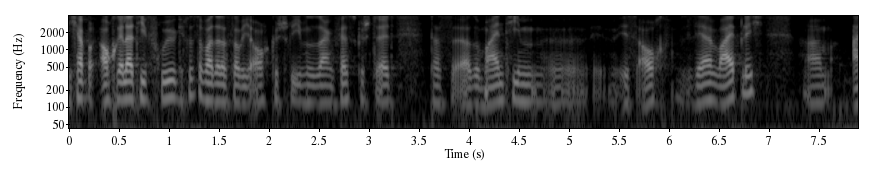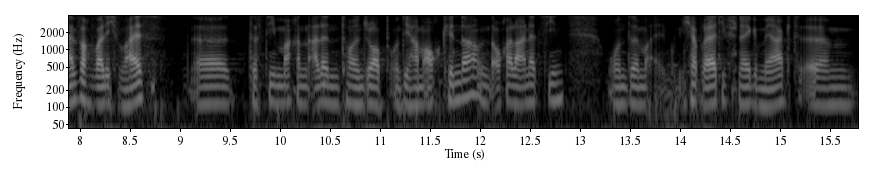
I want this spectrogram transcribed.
ich habe auch relativ früh, Christoph hatte das glaube ich auch geschrieben, sozusagen festgestellt, dass also mein Team äh, ist auch sehr weiblich, ähm, einfach weil ich weiß, äh, dass die machen alle einen tollen Job und die haben auch Kinder und auch alleinerziehend. Und ähm, ich habe relativ schnell gemerkt, ähm,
